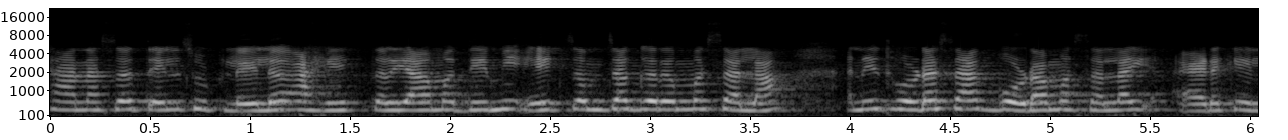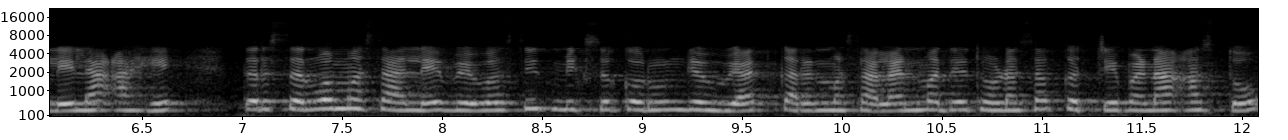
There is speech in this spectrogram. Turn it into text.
छान असं तेल सुटलेलं आहे. तर यामध्ये मी एक चमचा गरम मसाला आणि थोडासा गोडा मसाला ॲड केलेला आहे. तर सर्व मसाले व्यवस्थित मिक्स करून घेऊयात. कारण मसाल्यांमध्ये थोडासा कच्चेपणा असतो.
